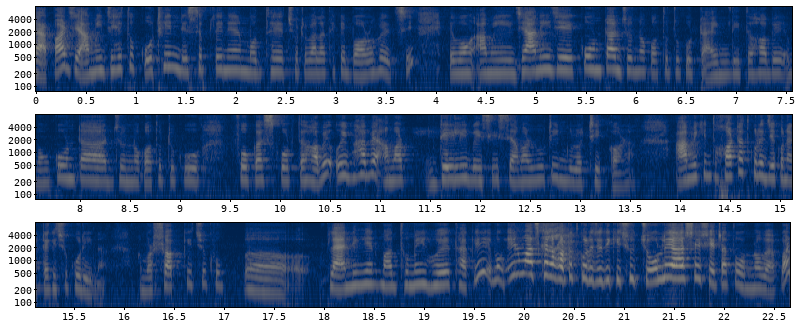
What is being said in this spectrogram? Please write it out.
ব্যাপার যে আমি যেহেতু কঠিন ডিসিপ্লিনের মধ্যে ছোটবেলা থেকে বড় হয়েছি এবং আমি জানি যে কোনটার জন্য কতটুকু টাইম দিতে হবে এবং কোনটার জন্য কতটুকু ফোকাস করতে হবে, ওইভাবে আমার ডেইলি বেসিসে আমার রুটিনগুলো ঠিক করা। আমি কিন্তু হঠাৎ করে যে কোনো একটা কিছু করি না। আমার সব কিছু খুব প্ল্যানিংয়ের মাধ্যমেই হয়ে থাকে এবং এর মাঝখানে হঠাৎ করে যদি কিছু চলে আসে সেটা তো অন্য ব্যাপার।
